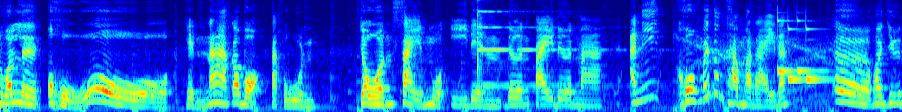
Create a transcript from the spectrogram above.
ล้วนๆเลย โอ้โห เห็นหน้าก็บอกตระกูล โจรใส่หมวกอีเดนเดินไปเดินมา อันนี้คงไม่ต้องทำอะไรนะ เออ พอยืน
